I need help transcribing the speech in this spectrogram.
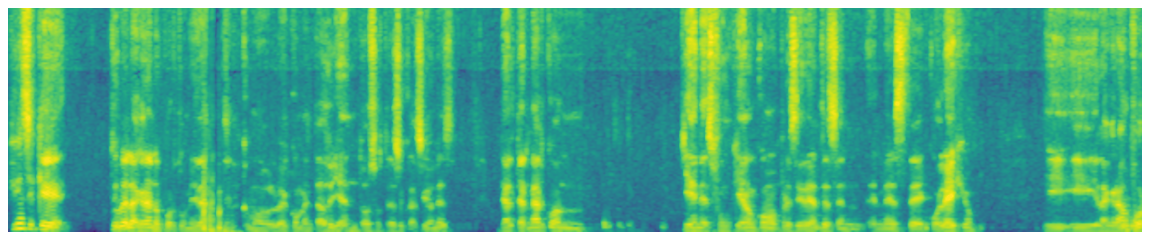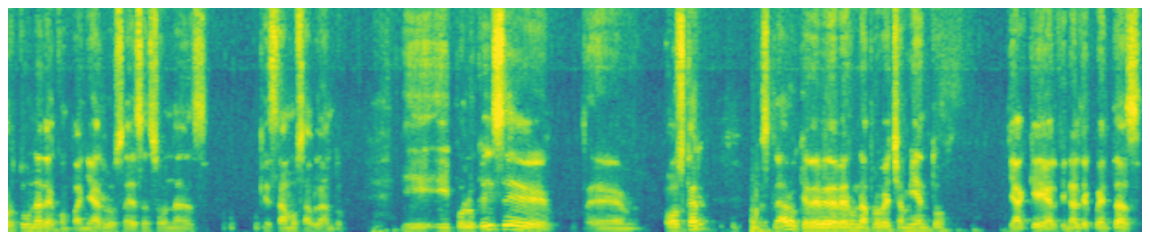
Fíjense que tuve la gran oportunidad, como lo he comentado ya en dos o tres ocasiones, de alternar con quienes fungieron como presidentes en, en este colegio y, y, la gran fortuna de acompañarlos a esas zonas que estamos hablando. Y, por lo que dice eh, Oscar, pues claro que debe de haber un aprovechamiento, ya que al final de cuentas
